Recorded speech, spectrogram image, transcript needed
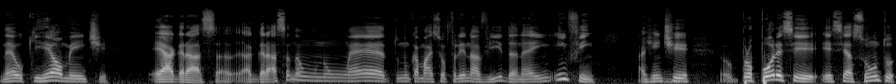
né? O que realmente é a graça. A graça não, não é tu nunca mais sofrer na vida, né? En- Enfim, a gente uh, propor esse, esse assunto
